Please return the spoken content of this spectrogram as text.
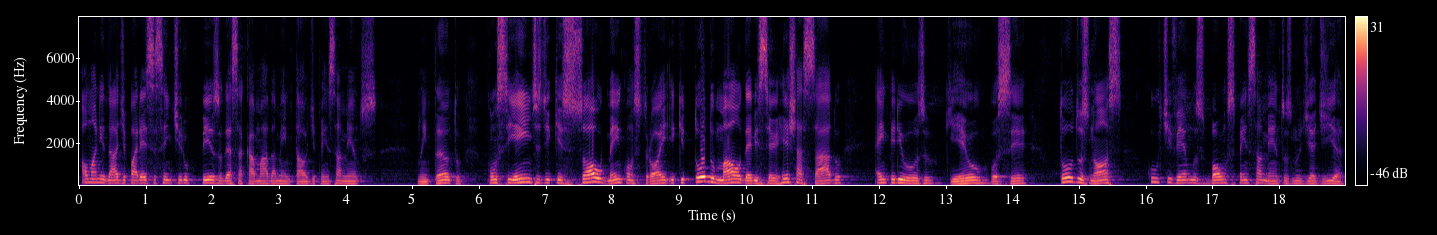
a humanidade parece sentir o peso dessa camada mental de pensamentos. No entanto, conscientes de que só o bem constrói e que todo mal deve ser rechaçado, é imperioso que eu, você, todos nós cultivemos bons pensamentos no dia a dia,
